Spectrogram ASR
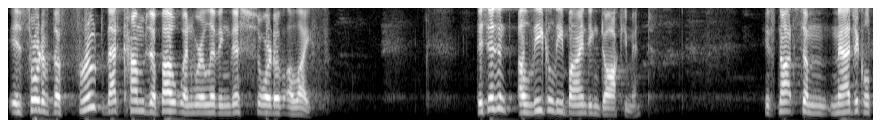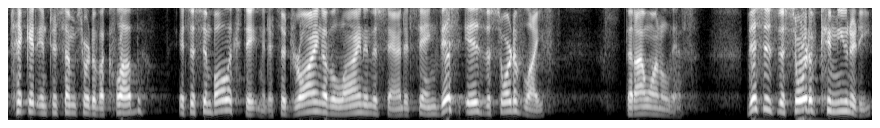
is sort of the fruit that comes about when we're living this sort of a life. This isn't a legally binding document. It's not some magical ticket into some sort of a club. It's a symbolic statement. It's a drawing of a line in the sand. It's saying, This is the sort of life that I want to live. This is the sort of community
